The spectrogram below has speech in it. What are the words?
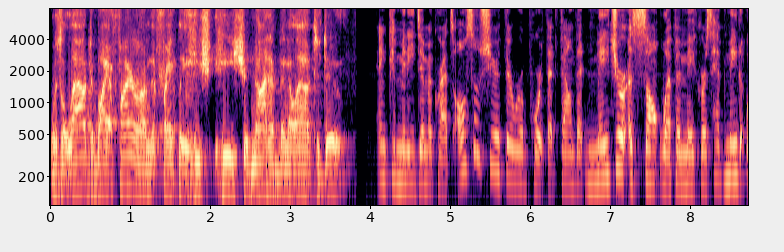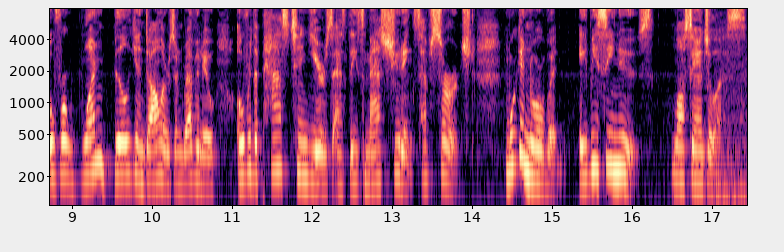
was allowed to buy a firearm that, frankly, he, sh he should not have been allowed to do. And committee Democrats also shared their report that found that major assault weapon makers have made over $1 billion in revenue over the past 10 years as these mass shootings have surged. Morgan Norwood, ABC News, Los Angeles.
